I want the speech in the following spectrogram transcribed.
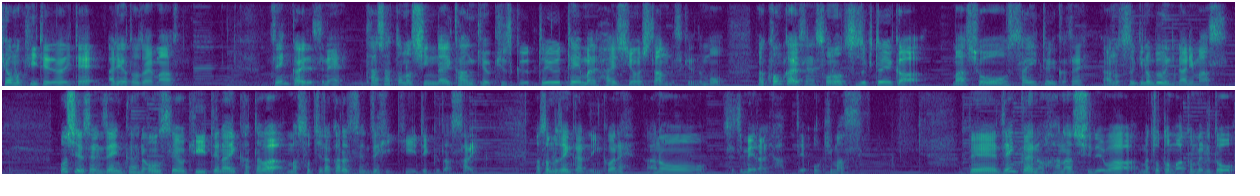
今日も聞いていただいてありがとうございます。前回ですね、他者との信頼関係を築くというテーマで配信をしたんですけれども、まあ、今回はですね、その続きというか、まあ、詳細というかですね、あの続きの部分になります。もしですね、前回の音声を聞いてない方は、まあ、そちらからですね、ぜひ聞いてください。まあ、その前回のリンクはね、あのー、説明欄に貼っておきます。で、前回の話では、まあ、ちょっとまとめると、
